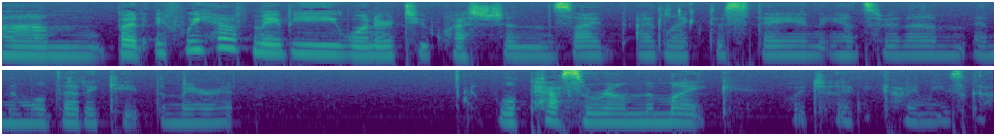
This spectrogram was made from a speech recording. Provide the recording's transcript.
Um, but if we have maybe one or two questions, I'd, I'd like to stay and answer them, and then we'll dedicate the merit. We'll pass around the mic, which I think Jaime's got.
